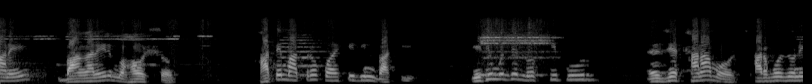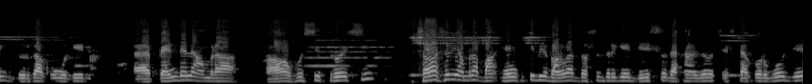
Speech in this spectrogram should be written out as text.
মানে বাঙালির মহোৎসব। হাতে মাত্র কয়েকটি দিন বাকি। ইতিমধ্যে লক্ষ্মীপুর যে থানা মোড় সার্বজনিক দুর্গা কমিটির প্যান্ডেলে আমরা উপস্থিত রয়েছি। সরাসরি আমরা এনটিভির বাংলার দর্শকদেরকে দৃশ্য দেখানোর জন্য চেষ্টা করব যে,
